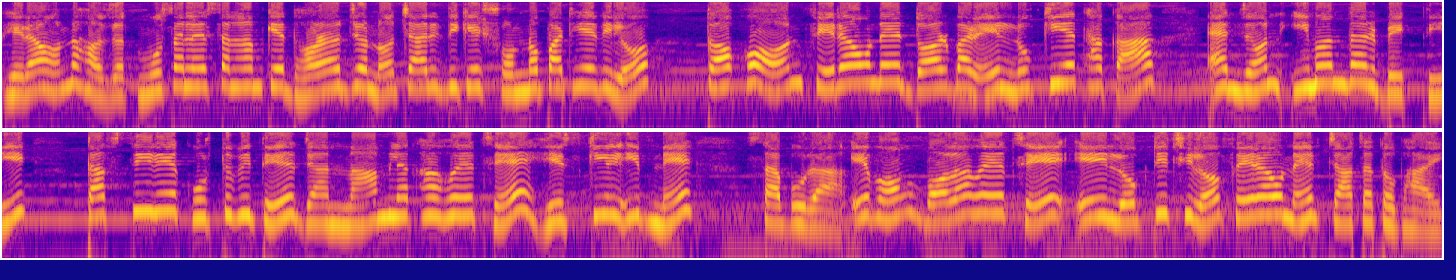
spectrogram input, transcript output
ফেরাউন হজরত মুসা আলাহিসাল্লামকে ধরার জন্য চারিদিকে সৈন্য পাঠিয়ে দিল, তখন ফেরাউনের দরবারে লুকিয়ে থাকা একজন ইমানদার ব্যক্তি তাফসিরে কুর্তুবিতে, যার নাম লেখা হয়েছে হিসকিল ইবনে সাবুরা এবং বলা হয়েছে, এই লোকটি ছিল ফেরাউনের চাচাতো ভাই।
